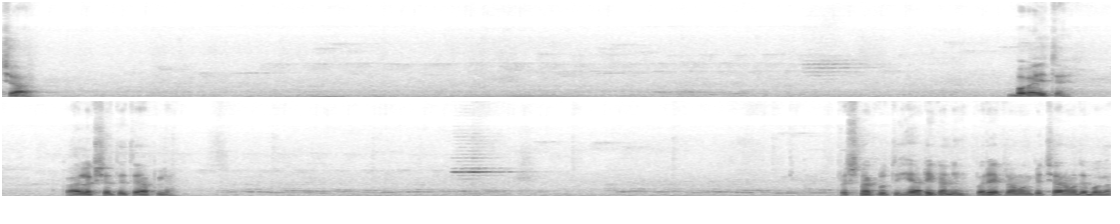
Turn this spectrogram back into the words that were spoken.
चार. बघा इथे. काय लक्षात येते आपल्या? प्रश्नाकृती ह्या ठिकाणी पर्याय क्रमांक चारमध्ये बघा.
